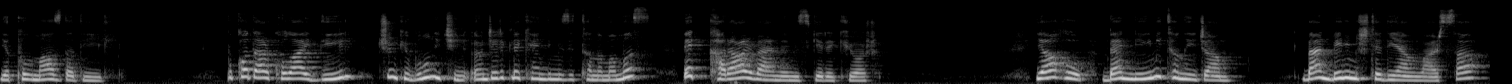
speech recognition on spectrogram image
yapılmaz da değil. Bu kadar kolay değil çünkü bunun için öncelikle kendimizi tanımamız ve karar vermemiz gerekiyor. Yahu ben neyimi tanıyacağım? Ben benim işte diyen varsa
